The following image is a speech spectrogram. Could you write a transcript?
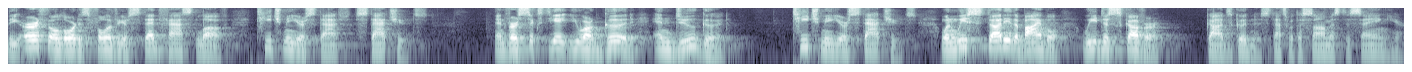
the earth, O Lord, is full of your steadfast love. Teach me your stat- statutes. And verse 68, you are good and do good. Teach me your statutes. When we study the Bible, we discover God's goodness. That's what the psalmist is saying here.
